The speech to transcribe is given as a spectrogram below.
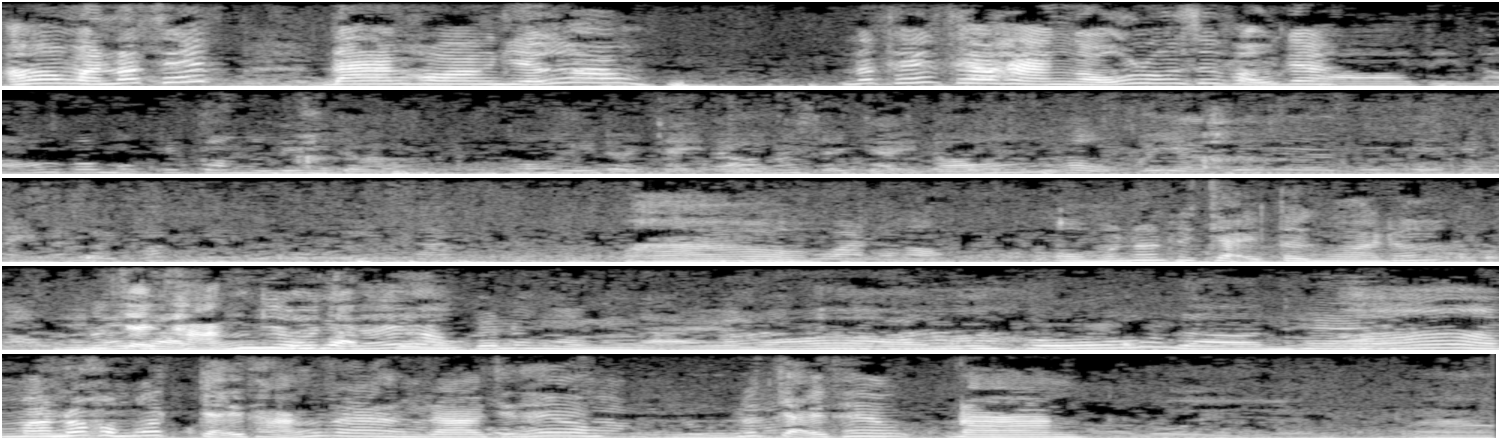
Ờ mà nó xếp đàng hoàng dữ không? Nó xếp theo hàng ngủ luôn sư phụ kìa. Thì nó có một cái con leader con leader chạy đâu nó sẽ chạy đó bây giờ cái, cái, cái, cái này nó hơi khắc nghiệt sư phụ biết sao Wow. qua được không Ồ nó đi chạy từ ngoài đó. Thì Nó chạy gặp- thẳng vô nó chị thấy không? cái nó ngừng lại nó nó hú lên ha À, mà nó không có chạy thẳng ra hàng rào chị thấy không? Nó chạy theo đàn. Wow,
